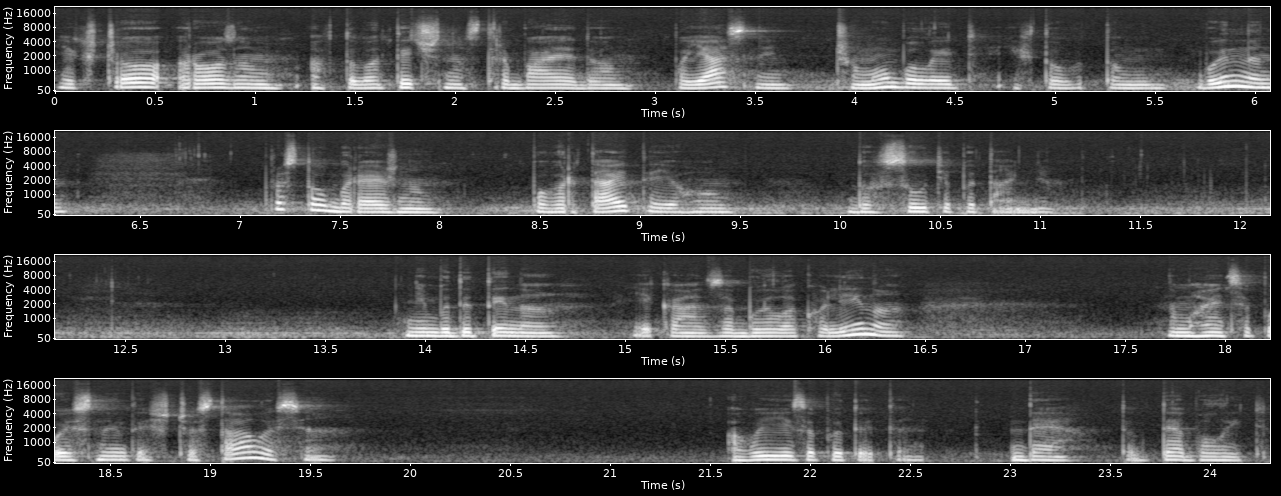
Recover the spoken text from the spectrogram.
Якщо розум автоматично стрибає до пояснень, чому болить і хто в тому винен, просто обережно повертайте його до суті питання. Ніби дитина, яка забила коліно, намагається пояснити, що сталося, а ви її запитуєте, де? Тобто, де болить?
